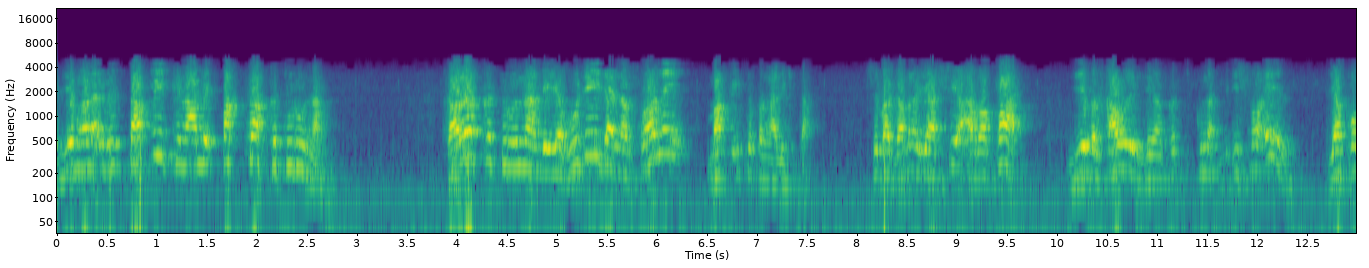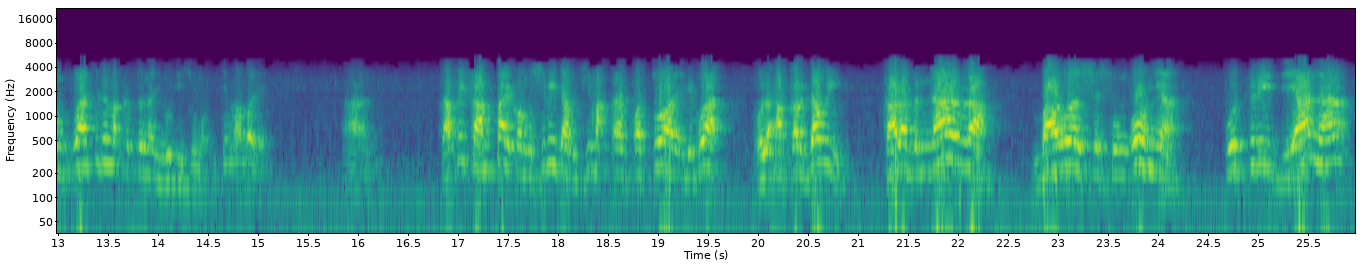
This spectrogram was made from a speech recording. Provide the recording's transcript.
dia mengatakan tapi kena ambil fakta keturunan. Kalau keturunan dia Yahudi dan Nasrani, maka itu pengalih kitab. Sebagaimana Yasir Arafat, dia berkahwin dengan keturunan Israel. Yang perempuan itu memang keturunan Yahudi semua. Itu memang boleh. Ha. Tapi sampai kaum muslimin dan simakkan fatwa yang dibuat oleh Akardawi. Kalau benarlah bahawa sesungguhnya Putri Diana,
